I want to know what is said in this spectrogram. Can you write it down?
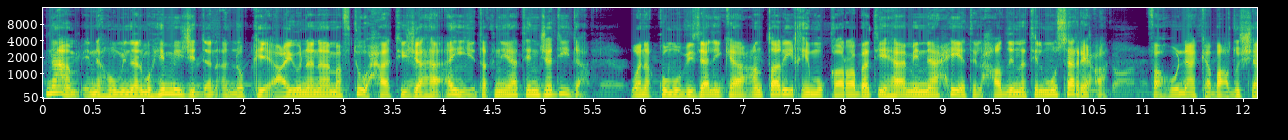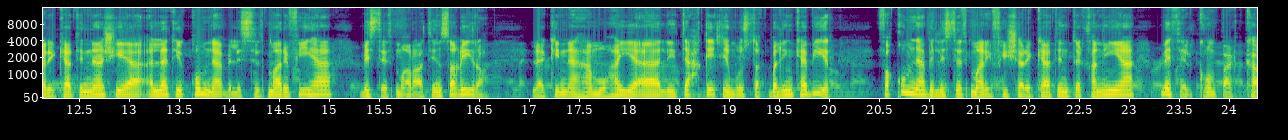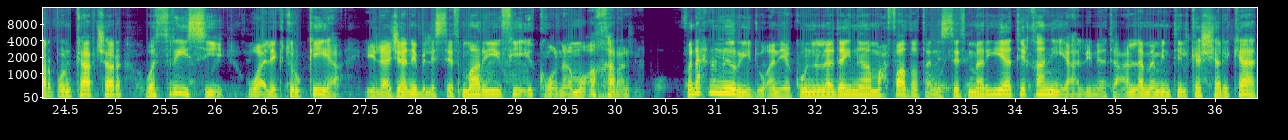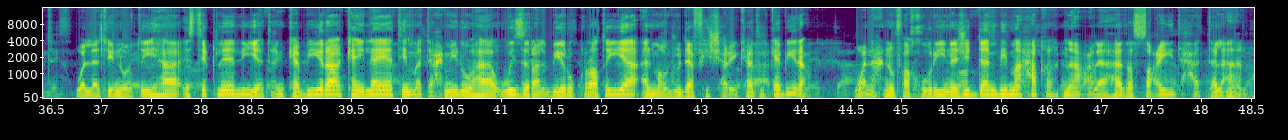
نعم إنه من المهم جدا أن نبقي أعيننا مفتوحة تجاه أي تقنيات جديدة ونقوم بذلك عن طريق مقاربتها من ناحية الحاضنة المسرعة. فهناك بعض الشركات الناشئة التي قمنا بالاستثمار فيها باستثمارات صغيرة لكنها مهيئة لتحقيق مستقبل كبير. فقمنا بالاستثمار في شركات تقنية مثل Compact Carbon Capture و 3C و Electrochaea إلى جانب الاستثمار في Ekona مؤخرا. فنحن نريد أن يكون لدينا محفظة استثمارية تقنية لنتعلم من تلك الشركات والتي نعطيها استقلالية كبيرة كي لا يتم تحميلها وزر البيروقراطية الموجودة في الشركات الكبيرة. ونحن فخورين جدا بما حققنا على هذا الصعيد حتى الآن.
